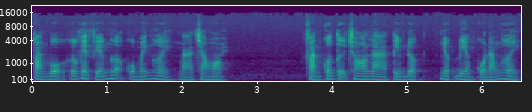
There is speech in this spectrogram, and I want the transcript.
Toàn bộ hướng về phía ngựa của mấy người mà chào hỏi. Phản quân tự cho là tìm được nhược điểm của đám người.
